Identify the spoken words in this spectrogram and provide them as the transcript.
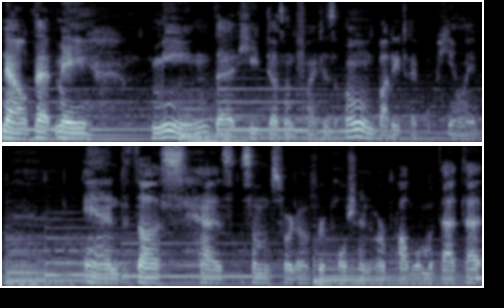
Now, that may mean that he doesn't find his own body type appealing and thus has some sort of repulsion or problem with that. That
